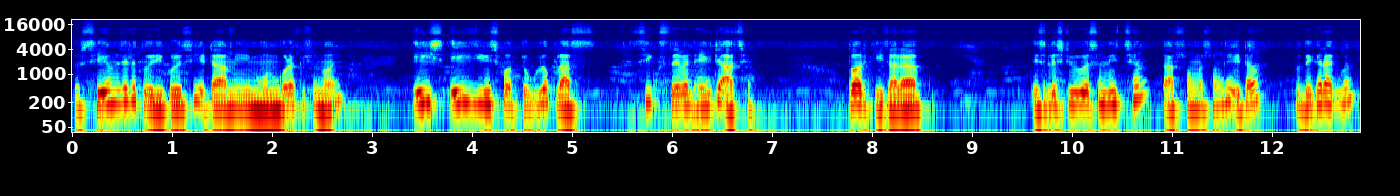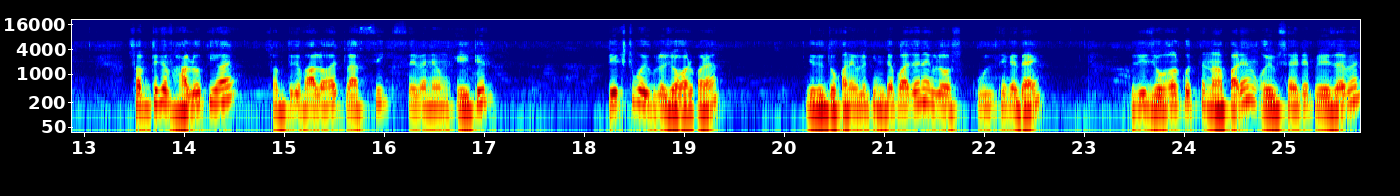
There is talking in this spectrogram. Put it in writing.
তো সেই অনুযায়ী তৈরি করেছি, এটা আমি মন করা কিছু নয়। এই এই জিনিসপত্রগুলো ক্লাস সিক্স সেভেন এইটে আছে। তো আর কি, যারা এসএলএস প্রিপারেশন নিচ্ছেন, তার সঙ্গে সঙ্গে এটাও একটু দেখে রাখবেন। সব থেকে ভালো কী হয়? সব থেকে ভালো হয় ক্লাস সিক্স সেভেন এবং এইটের টেক্সট বইগুলো জোগাড় করা। যদি দোকানে এগুলো কিনতে পাওয়া যায় না, এগুলো স্কুল থেকে দেয়। যদি জোগাড় করতে না পারেন ওয়েবসাইটে পেয়ে যাবেন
